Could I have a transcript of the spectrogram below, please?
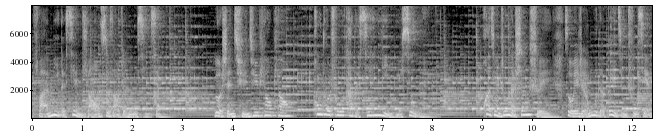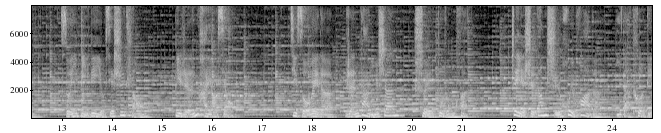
繁密的线条塑造人物形象，洛神裙裾飘飘，烘托出她的仙逸与秀美。画卷中的山水作为人物的背景出现，所以比例有些失调，比人还要小，即所谓的人大于山，水不容泛。这也是当时绘画的一大特点。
